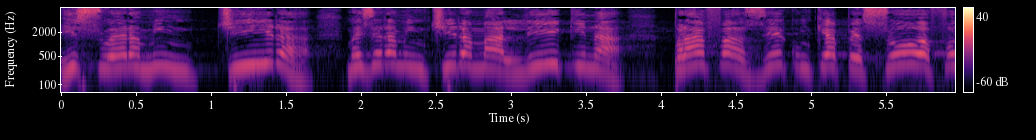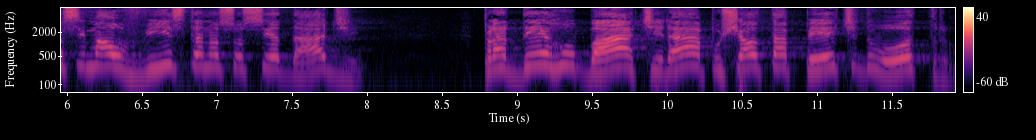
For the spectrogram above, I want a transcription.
Isso era mentira, mas era mentira maligna para fazer com que a pessoa fosse mal vista na sociedade para derrubar, tirar, puxar o tapete do outro.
